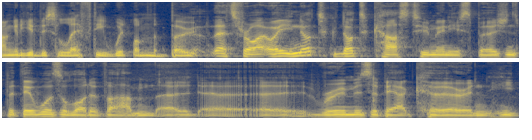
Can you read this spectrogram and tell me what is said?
I'm gonna give this lefty Whitlam the boot." That's right. Well, not to, not to cast too many aspersions, but there was a lot of um, uh, uh, rumours about Kerr, and he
